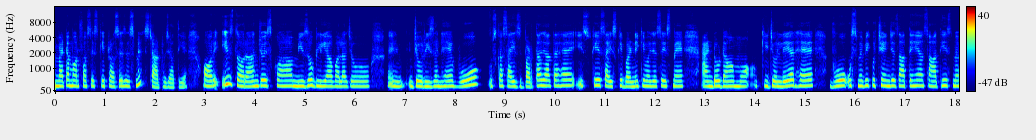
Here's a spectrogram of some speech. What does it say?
मेटामॉर्फोसिस की प्रोसेस इसमें स्टार्ट हो जाती है। और इस दौरान जो इसका मीजोग्लिया वाला जो जो रीजन है वो उसका साइज़ बढ़ता जाता है। इसके साइज़ के बढ़ने की वजह से इसमें एंडोडर्म की जो लेयर है, वो उसमें भी कुछ चेंजेस आते हैं और साथ ही इसमें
